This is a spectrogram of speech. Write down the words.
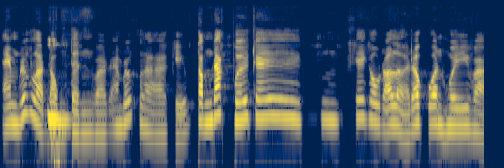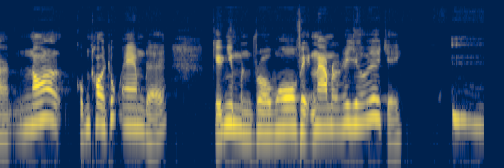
Em rất là đồng Ừm. tình và em rất là, kiểu, tâm đắc với cái, cái câu trả lời đó của anh Huy và nó cũng thôi thúc em để, kiểu như, mình promote Việt Nam ra thế giới á chị. Ừm.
